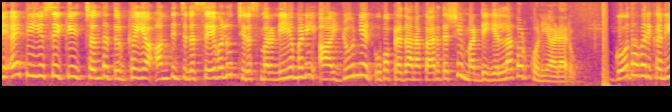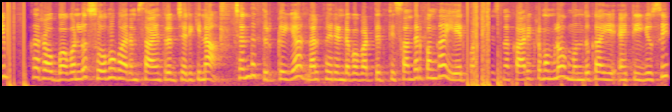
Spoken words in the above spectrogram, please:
ఏఐటీయూసీకి చంద దుర్గయ్య అందించిన సేవలు చిరస్మరణీయమని ఆ యూనియన్ ఉప ప్రధాన కార్యదర్శి మడ్డి ఎల్లాగౌడ్ కొనియాడారు. గోదావరి కని భాస్కర్రావు భవన్లో సోమవారం సాయంత్రం జరిగిన చంద దుర్గయ్య నలభై రెండవ వర్ధంతి సందర్భంగా ఏర్పాటు చేసిన కార్యక్రమంలో ముందుగా ఏఐటీయూసీ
